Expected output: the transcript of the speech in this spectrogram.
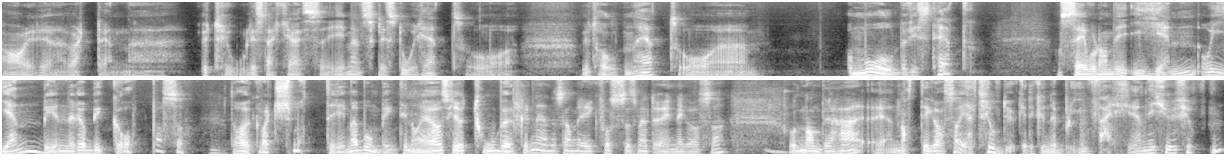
har eh, vært en eh, utrolig sterk reise i menneskelig storhet og utholdenhet og, og målbevissthet. Og se hvordan de igjen og igjen begynner å bygge opp. altså. Det har jo ikke vært småtteri med bombing til nå. Jeg har skrevet to bøker. Den ene sammen med Erik Fosse som het 'Øynene i Gaza'. Og den andre her, 'Natt i Gaza'. Jeg trodde jo ikke det kunne bli verre enn i 2014.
